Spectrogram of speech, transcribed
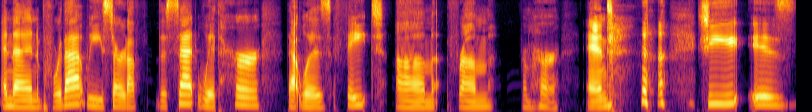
And then before that, we started off the set with her. That was Fate um, from from H.E.R., and she is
